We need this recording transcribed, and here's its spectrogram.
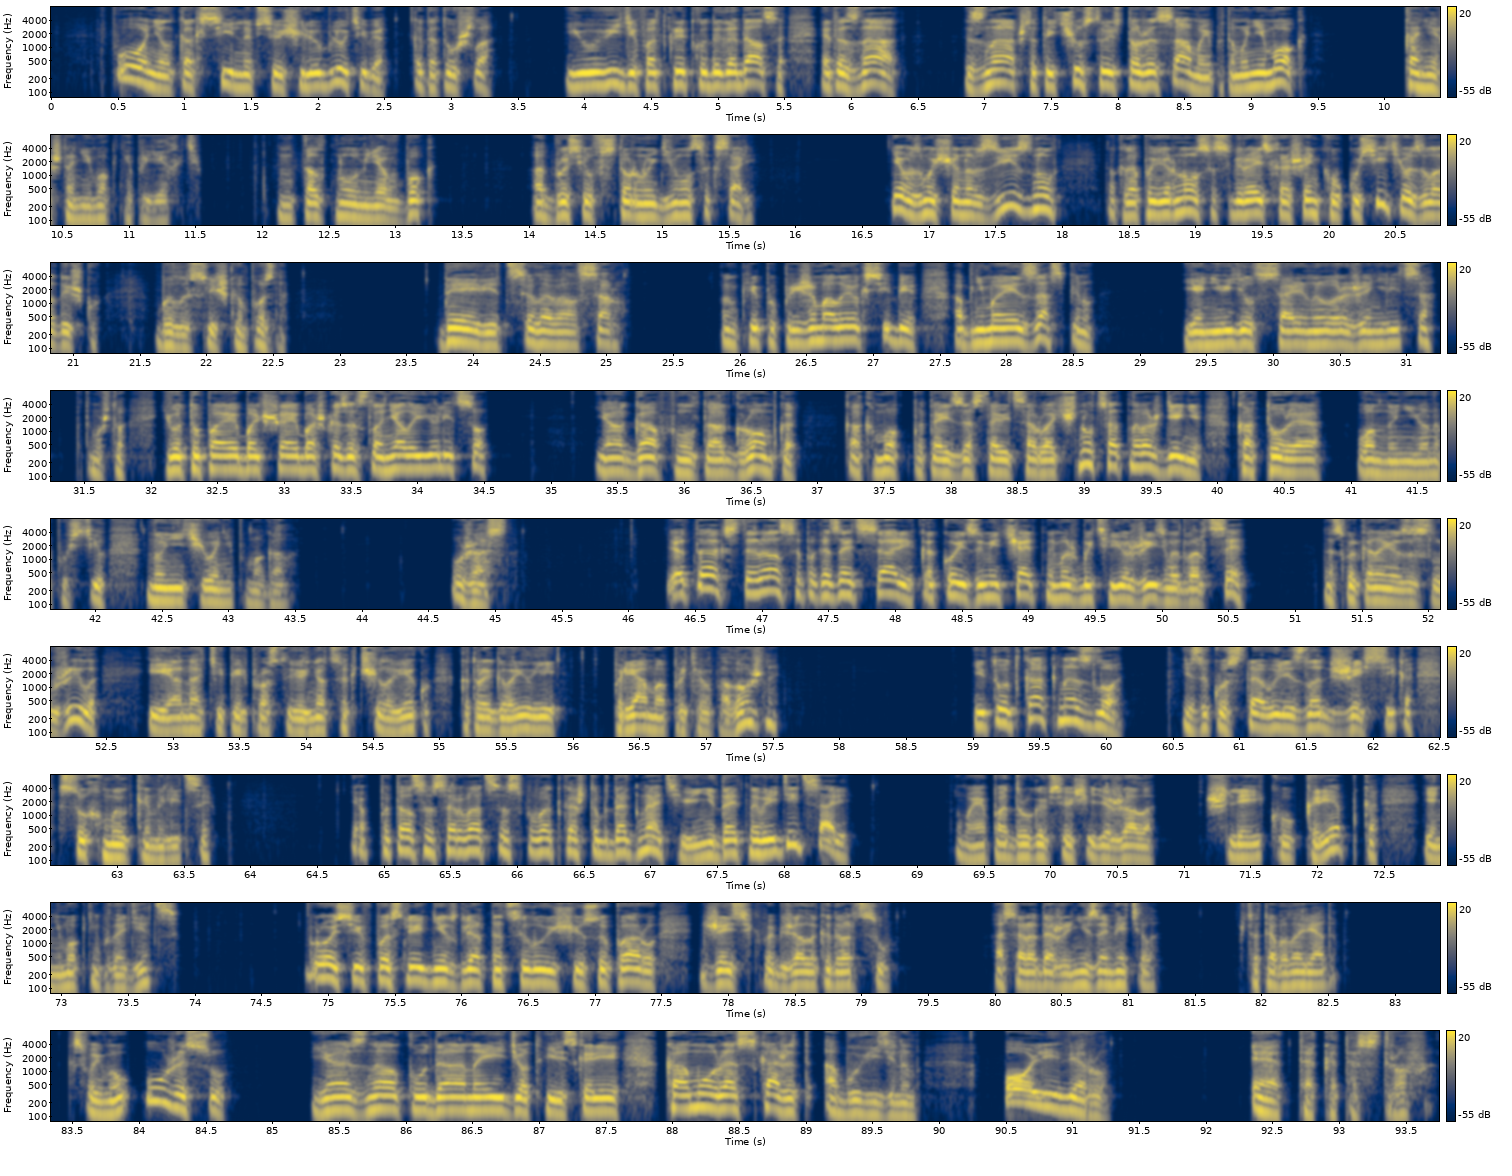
Понял, как сильно все еще люблю тебя, когда ты ушла и, увидев открытку, догадался, это знак, знак, что ты чувствуешь то же самое, и потому не мог, конечно, не мог не приехать. Он толкнул меня в бок, отбросил в сторону и двинулся к Саре. Я возмущенно взвизгнул, но когда повернулся, собираясь хорошенько укусить его за лодыжку, было слишком поздно. Дэвид целовал Сару. Он крепко прижимал ее к себе, обнимая за спину. Я не видел Сариного выражения лица потому что его тупая большая башка заслоняла ее лицо. Я гавкнул так громко, как мог, пытаясь заставить Сару очнуться от наваждения, которое он на нее напустил, но ничего не помогало. Ужасно. Я так старался показать Саре, какой замечательной может быть ее жизнь во дворце, насколько она ее заслужила, и она теперь просто вернется к человеку, который говорил ей прямо противоположное. И тут, как назло, из-за куста вылезла Джессика с ухмылкой на лице. Я пытался сорваться с поводка, чтобы догнать ее и не дать навредить Саре. Но моя подруга все еще держала шлейку крепко, я не мог никуда деться. Бросив последний взгляд на целующуюся пару, Джессика побежала ко дворцу, а Сара даже не заметила, что та была рядом. К своему ужасу я знал, куда она идет, или, скорее, кому расскажет об увиденном — Оливеру. это катастрофа.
